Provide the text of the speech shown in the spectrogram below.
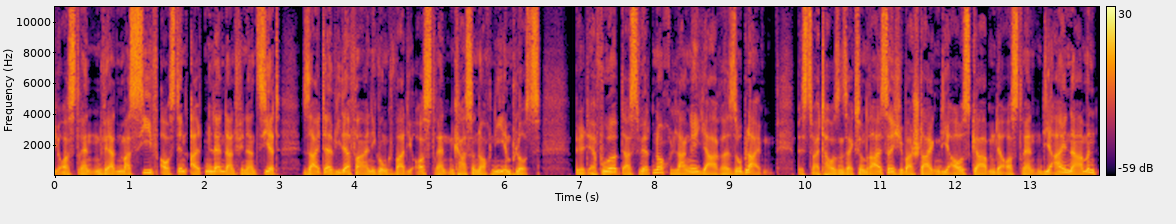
Die Ostrenten werden massiv aus den alten Ländern finanziert. Seit der Wiedervereinigung war die Ostrentenkasse noch nie im Plus. Bild erfuhr, das wird noch lange Jahre so bleiben. Bis 2036 übersteigen die Ausgaben der Ostrenten die Einnahmen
